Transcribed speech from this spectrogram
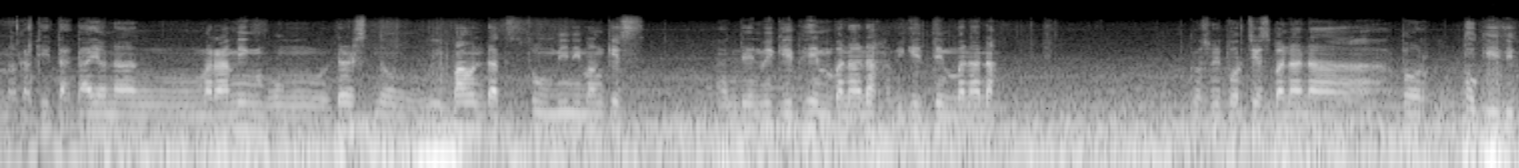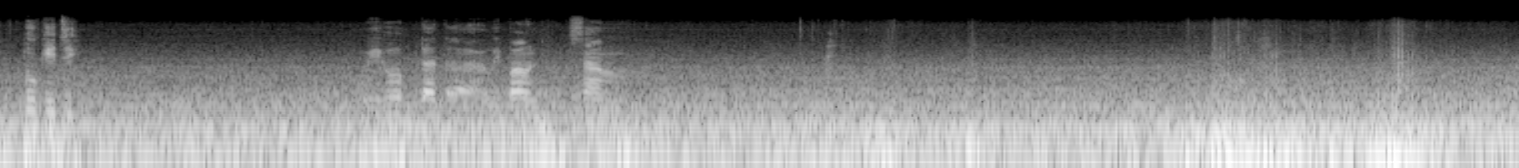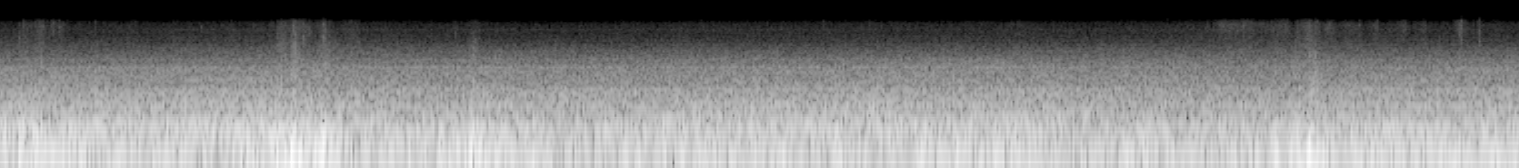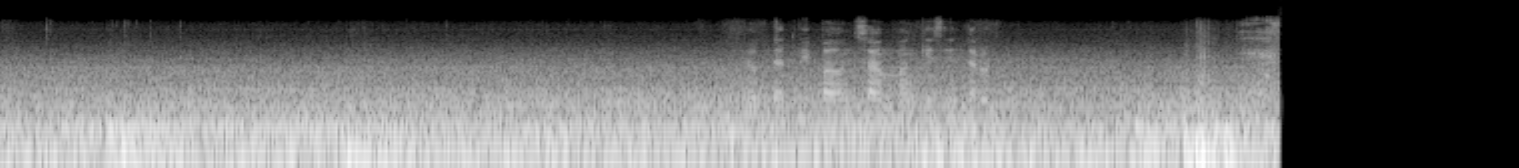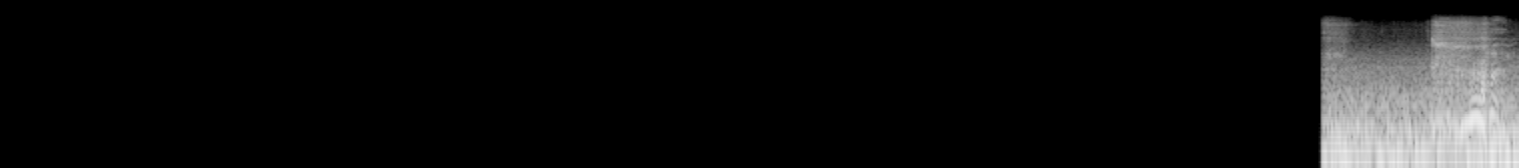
makakita tayo ng maraming mong there's no we found that so many monkeys. And then we give him banana. We give them banana. Because we purchased banana for 2 kg 2 kg. We hope that uh, we found some some monkeys in the road. Yan.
